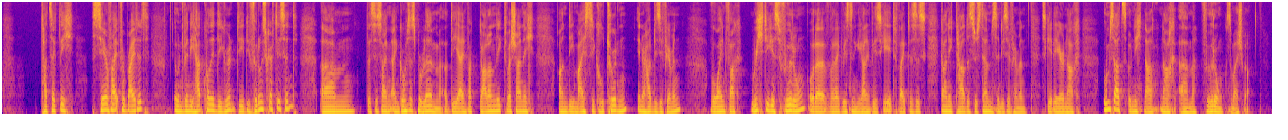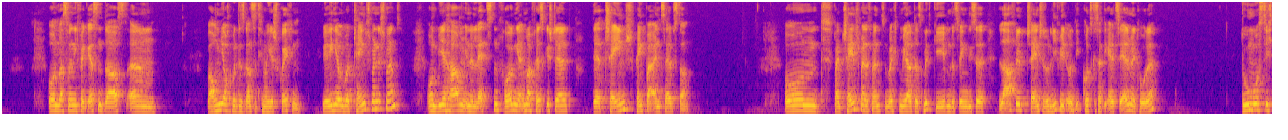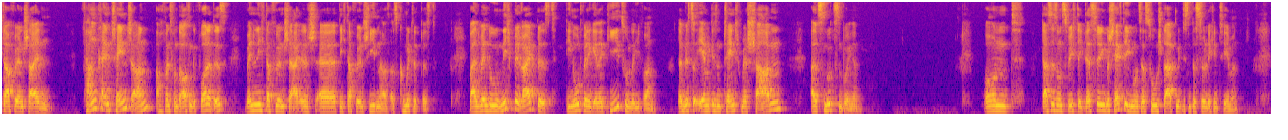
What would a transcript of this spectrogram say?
tatsächlich sehr weit verbreitet. Und wenn die Hauptquelle die, die, die Führungskräfte sind, ähm, das ist ein, ein großes Problem, die einfach daran liegt, wahrscheinlich an die meisten Kulturen innerhalb dieser Firmen, wo einfach richtiges Führung oder vielleicht wissen die gar nicht, wie es geht, vielleicht ist gar nicht Teil des Systems in diesen Firmen. Es geht eher nach Umsatz und nicht nach, nach ähm, Führung zum Beispiel. Und was du nicht vergessen darfst, ähm, warum wir auch über das ganze Thema hier sprechen. Wir reden ja über Change Management und wir haben in den letzten Folgen ja immer festgestellt, der Change fängt bei einem selbst an. Und bei Change Management möchten wir halt das mitgeben, deswegen diese Love It, Change It oder Leave It oder die, kurz gesagt die LCL-Methode. Du musst dich dafür entscheiden. Fang kein Change an, auch wenn es von draußen gefordert ist, wenn du nicht dafür äh, dich dafür entschieden hast, also committed bist. Weil wenn du nicht bereit bist, die notwendige Energie zu liefern, dann wirst du eher mit diesem Change mehr Schaden als Nutzen bringen. Und das ist uns wichtig. Deswegen beschäftigen wir uns ja so stark mit diesen persönlichen Themen.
